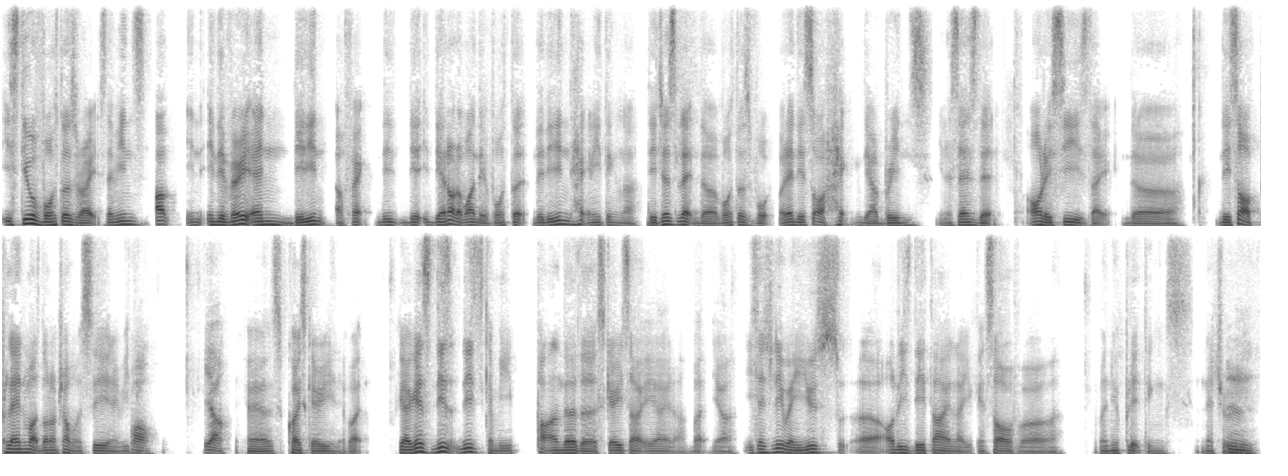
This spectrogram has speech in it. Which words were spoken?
it's still voters' rights. That means up in, in the very end they didn't affect they, they they're not the one they voted. They didn't hack anything. La. They just let the voters vote. But then they sort of hack their brains in the sense that all they see is like the they sort of plan what Donald Trump will say and everything. Wow. Yeah. Yeah, it's quite scary. But okay, I guess this this can be part under the scary side of AI. La. But yeah. Essentially when you use uh, all these data and like you can sort of uh manipulate things naturally. Mm.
